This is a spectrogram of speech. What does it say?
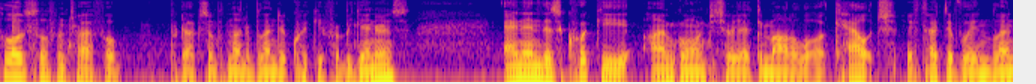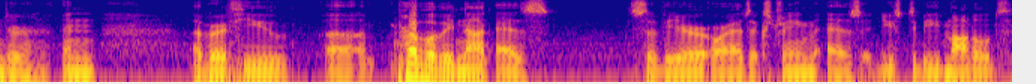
Hello, this is from Trifold Production with another Blender Quickie for beginners. And in this Quickie, I'm going to show you how you can model a couch effectively in Blender and a very few, uh, probably not as severe or as extreme as it used to be modeled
